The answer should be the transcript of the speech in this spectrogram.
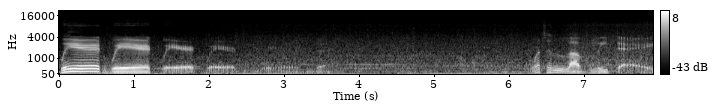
Weird, weird, weird, weird, weird. What a lovely day.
